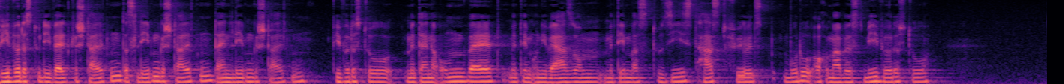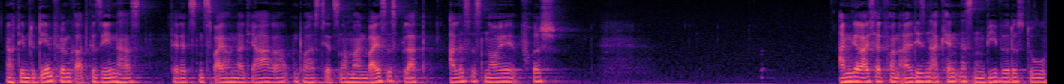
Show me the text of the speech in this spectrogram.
Wie würdest du die Welt gestalten, das Leben gestalten, dein Leben gestalten? Wie würdest du mit deiner Umwelt, mit dem Universum, mit dem, was du siehst, hast, fühlst, wo du auch immer bist, wie würdest du, nachdem du den Film gerade gesehen hast, der letzten 200 Jahre, und du hast jetzt nochmal ein weißes Blatt, alles ist neu, frisch, angereichert von all diesen Erkenntnissen, wie würdest du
